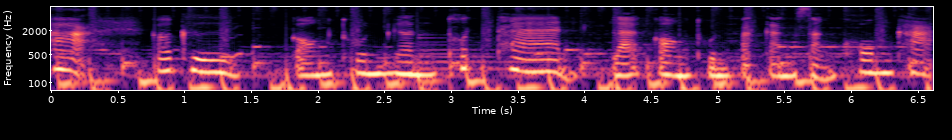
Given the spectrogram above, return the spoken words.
ค่ะ ก็คือกองทุนเงินทดแทน และกองทุนประกันสังคมค่ะ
